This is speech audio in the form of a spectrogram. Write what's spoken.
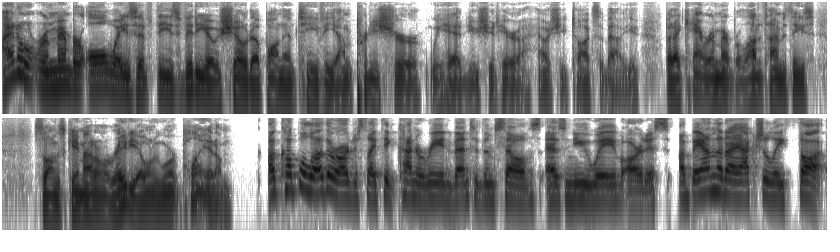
I don't remember always if these videos showed up on MTV. I'm pretty sure we had You Should Hear How She Talks About You, but I can't remember. A lot of times these songs came out on the radio and we weren't playing them. A couple other artists, I think, kind of reinvented themselves as new wave artists. A band that I actually thought,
